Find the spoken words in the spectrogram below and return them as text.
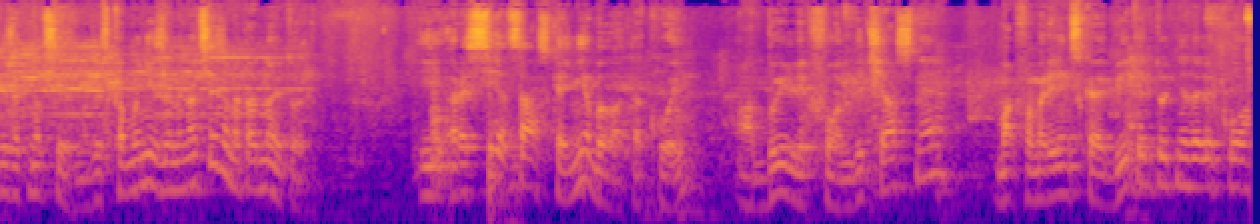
Ближе к нацизму. То есть коммунизм и нацизм это одно и то же. И Россия царская не была такой, а были фонды частные. Марфа-Мариинская обитель тут недалеко.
